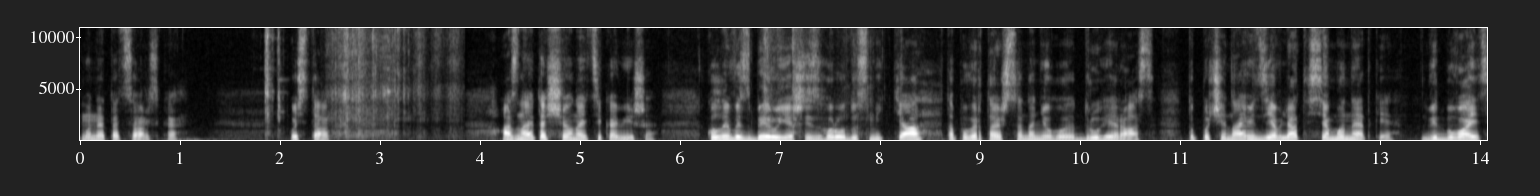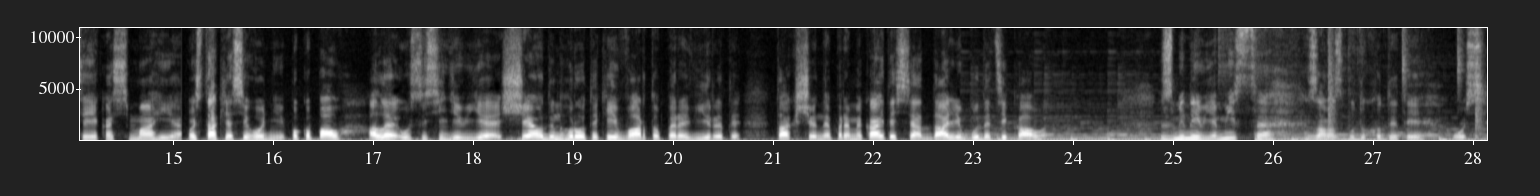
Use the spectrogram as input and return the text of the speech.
монета царська. Ось так. А знаєте, що найцікавіше? Коли ви збируєш із городу сміття та повертаєшся на нього другий раз, то починають з'являтися монетки. Відбувається якась магія. Ось так я сьогодні покопав, але у сусідів є ще один город, який варто перевірити. Так що не перемикайтеся, далі буде цікаво. Змінив я місце. Зараз буду ходити ось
